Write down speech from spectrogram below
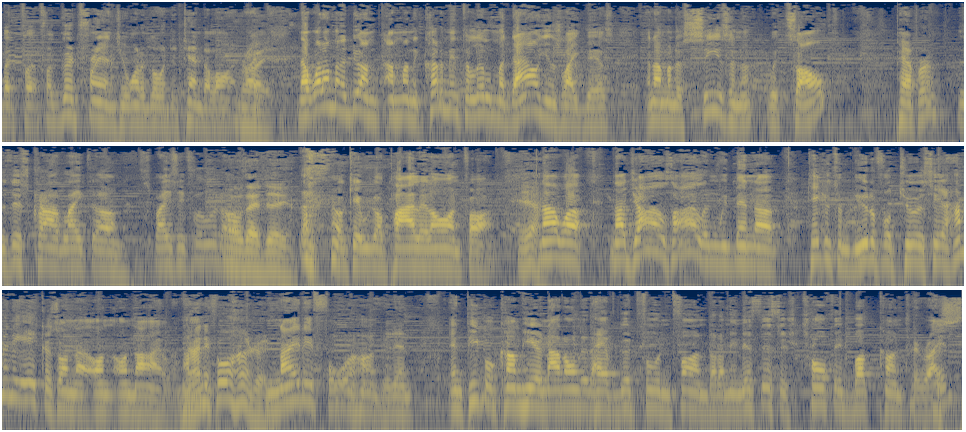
but for, for good friends, you want to go with the tenderloin, right? Right. Now, what I'm going to do, I'm, I'm going to cut them into little medallions like this, and I'm going to season them with salt, pepper. Does this crowd like um, spicy food? or- Oh, they do. okay, we're gonna pile it on for. Yeah. Now, uh, now Giles Island, we've been uh, taking some beautiful tours here. How many acres on the on, on the island? 9,400. 9,400, and and people come here not only to have good food and fun, but I mean this this is trophy buck country, right? It's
